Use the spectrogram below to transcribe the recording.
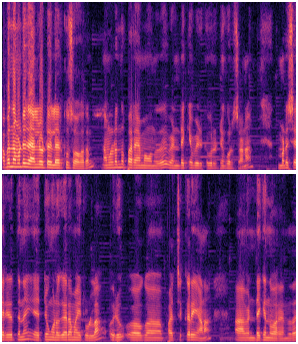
അപ്പോൾ നമ്മുടെ ചാനലിലോട്ട് എല്ലാവർക്കും സ്വാഗതം. നമ്മളിന്ന് പറയാൻ പോകുന്നത് വെണ്ടയ്ക്ക വെഴുക്ക് പുരട്ടിനെ കുറിച്ചാണ്. നമ്മുടെ ശരീരത്തിന് ഏറ്റവും ഗുണകരമായിട്ടുള്ള ഒരു പച്ചക്കറിയാണ് വെണ്ടയ്ക്ക എന്ന് പറയുന്നത്.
